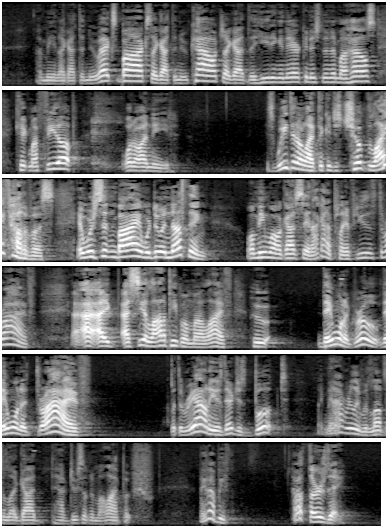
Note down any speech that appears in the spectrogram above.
I mean, I got the new Xbox, I got the new couch, I got the heating and air conditioning in my house, kick my feet up. What do I need? It's weeds in our life that can just choke the life out of us. And we're sitting by and we're doing nothing. Well, meanwhile, God's saying, I got a plan for you to thrive. I, I, I see a lot of people in my life who they want to grow, they want to thrive, but the reality is they're just booked. Like, man, I really would love to let God have do something in my life, but maybe I'll be. How about Thursday?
